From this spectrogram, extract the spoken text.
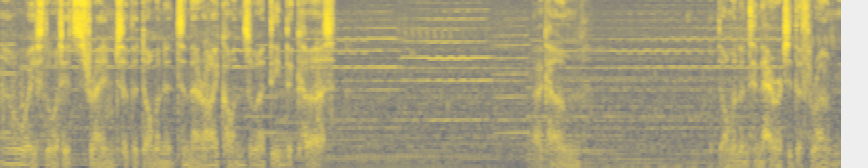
I always thought it strange that the dominants and their icons were deemed a curse. Back home, the dominant inherited the throne.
